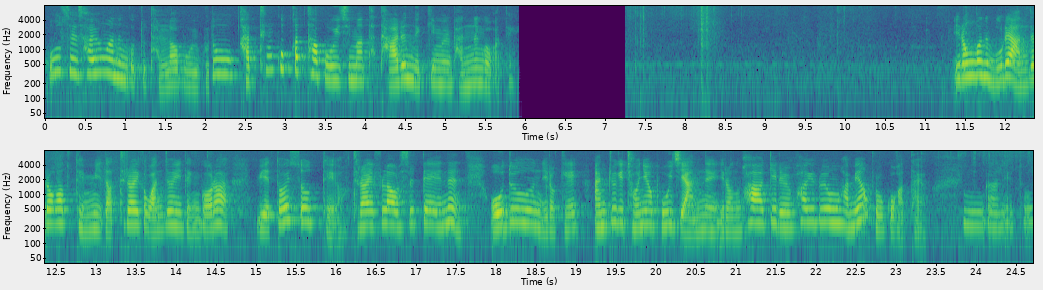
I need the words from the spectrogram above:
꽃을 사용하는 것도 달라 보이고 또 같은 꽃 같아 보이지만 다 다른 느낌을 받는 것 같아요. 이런 거는 물에 안 들어가도 됩니다. 드라이가 완전히 된 거라 위에 떠 있어도 돼요. 드라이 플라워 쓸 때에는 어두운 이렇게 안쪽이 전혀 보이지 않는 이런 화기를 활용하면 좋을 것 같아요. 중간에도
